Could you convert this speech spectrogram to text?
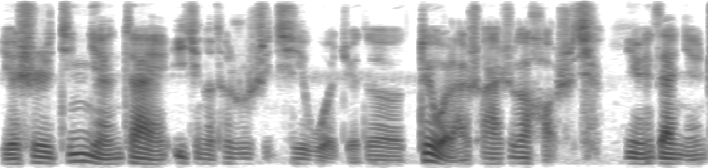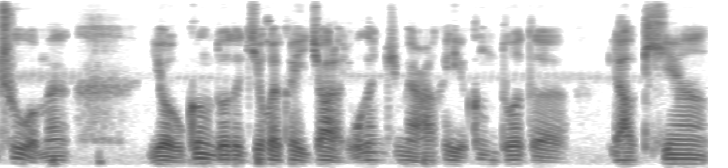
也是今年在疫情的特殊时期，我觉得对我来说还是个好事情，因为在年初我们有更多的机会可以交流，我跟居美儿可以有更多的聊天，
